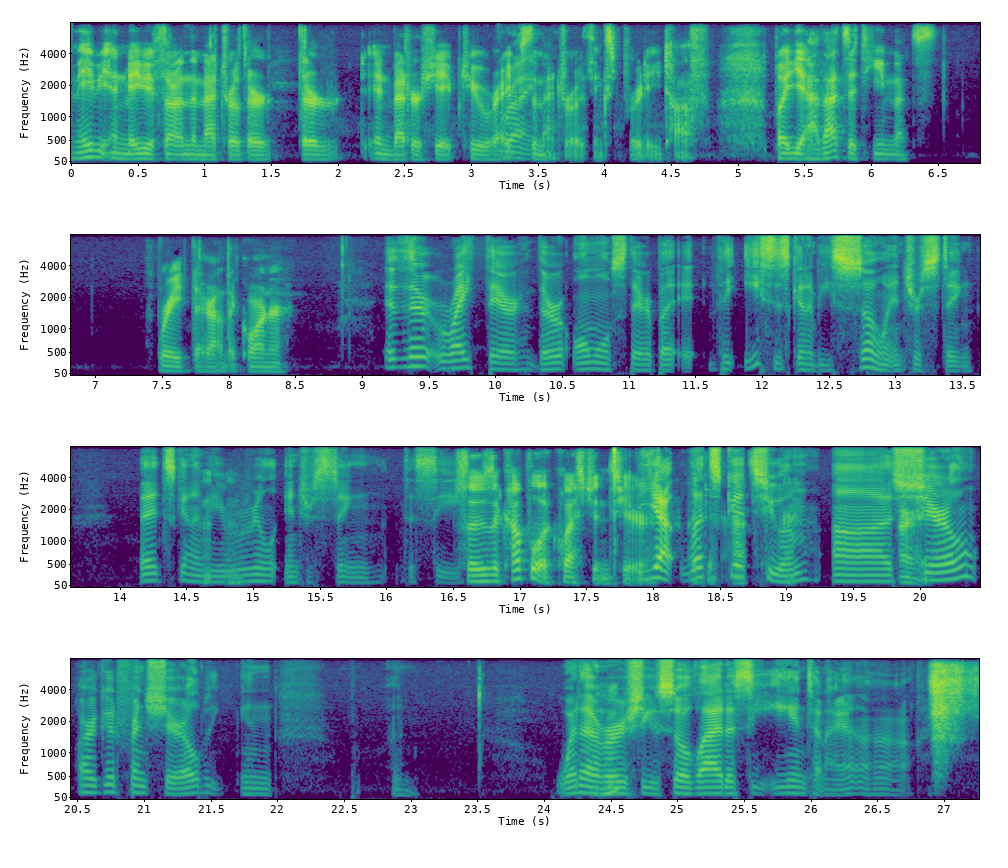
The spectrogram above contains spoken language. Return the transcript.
maybe and maybe if they're in the metro, they're they're in better shape too, right? 'Cause The metro I think's pretty tough. But yeah, that's a team that's right there on the corner. They're right there. They're almost there, but it, the East is going to be so interesting. It's going to be Mhm. real interesting to see. So there's a couple of questions here. Yeah, let's get to him. Uh, right. Cheryl, our good friend Cheryl, in in- whatever. Mm-hmm. She's so glad to see Ian tonight. Uh,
